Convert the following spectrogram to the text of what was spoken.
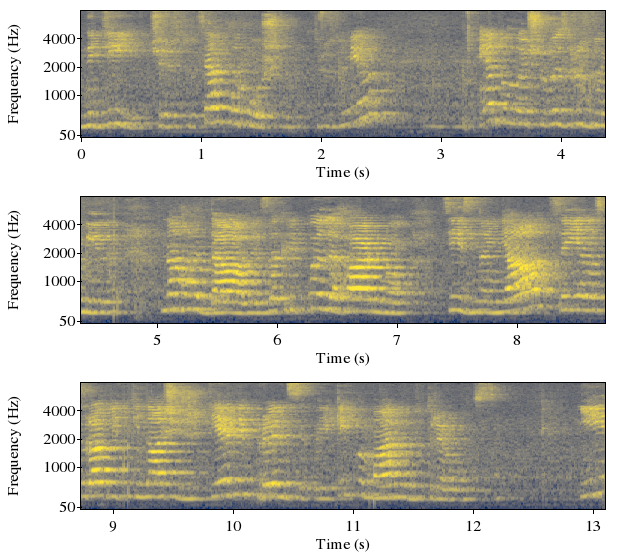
не діє через це порушення. Зрозуміли? Я думаю, що ви зрозуміли, нагадали, закріпили гарно ці знання. Це є насправді такі наші життєві принципи, яких ми маємо дотримуватися. І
